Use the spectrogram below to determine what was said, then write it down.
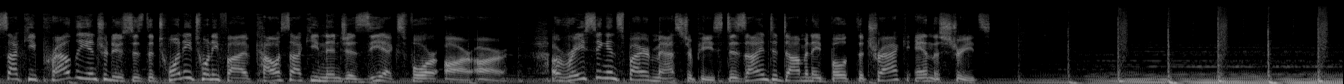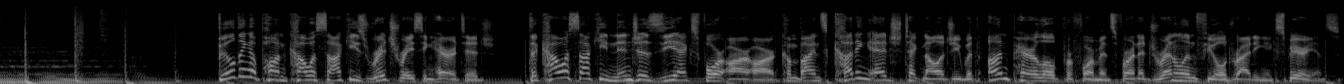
Kawasaki proudly introduces the 2025 Kawasaki Ninja ZX4RR, a racing-inspired masterpiece designed to dominate both the track and the streets. Building upon Kawasaki's rich racing heritage, the Kawasaki Ninja ZX4RR combines cutting-edge technology with unparalleled performance for an adrenaline-fueled riding experience.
